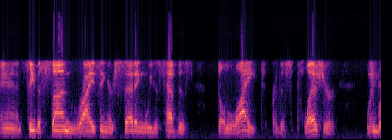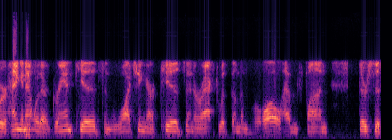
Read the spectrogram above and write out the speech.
and see the sun rising or setting, we just have this delight or this pleasure when we're hanging out with our grandkids and watching our kids interact with them and we're all having fun, there's this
